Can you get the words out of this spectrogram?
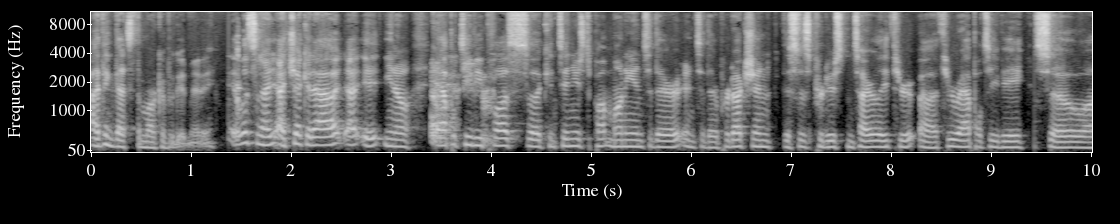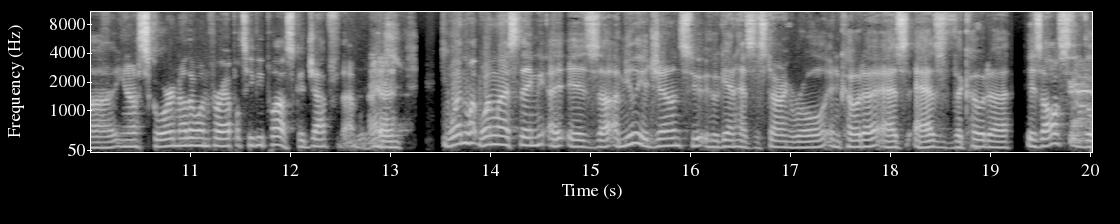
I think that's the mark of a good movie. Listen, I, I check it out. It, you know, Apple TV Plus uh, continues to pump money into their into their production. This is produced entirely through uh, through Apple TV. So uh, you know, score another one for Apple TV Plus. Good job for them. Nice. One one last thing uh, is uh, Emilia Jones, who, who again has the starring role in Coda as as the Coda, is also the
